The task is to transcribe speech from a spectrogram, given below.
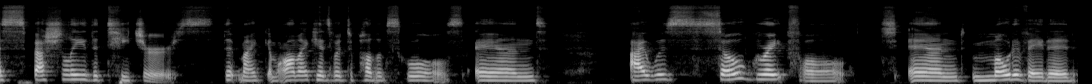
especially the teachers that my all my kids went to public schools and I was so grateful and motivated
